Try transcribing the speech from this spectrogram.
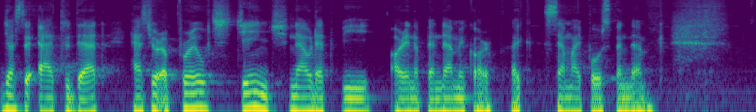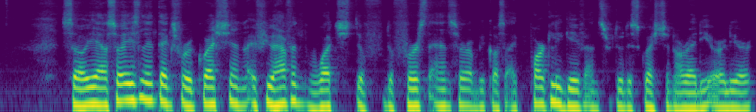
just to add to that, has your approach changed now that we are in a pandemic or like semi post pandemic? So yeah, so Aislinn, thanks for a question. If you haven't watched the, the first answer, because I partly gave answer to this question already earlier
